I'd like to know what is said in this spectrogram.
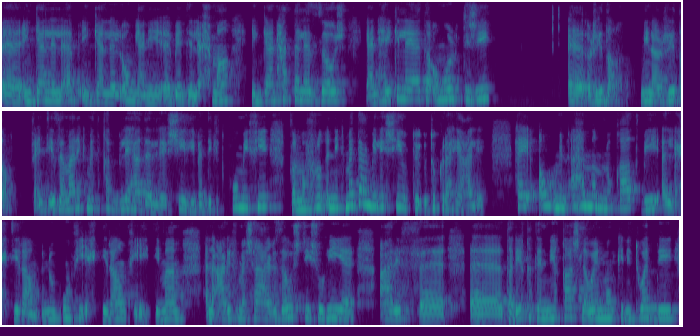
إن كان للأب إن كان للأم يعني بيت الإحمى إن كان حتى للزوج. يعني هي كلياتها أمور بتجي رضا من الرضا. فأنت إذا مانك متقبلة هذا الشيء اللي بدك تقومي فيه فالمفروض إنك ما تعملي شيء وتكرهي عليه. هي أو من أهم النقاط بالاحترام إنه يكون في احترام في اهتمام. أنا أعرف مشاعر زوجتي شو هي أعرف آه، آه، طريقة النقاش لوين ممكن تودي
